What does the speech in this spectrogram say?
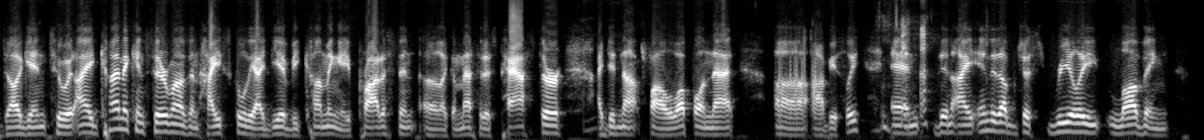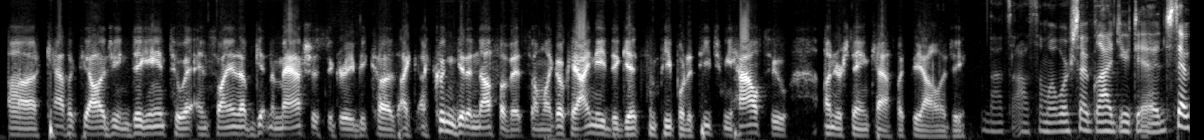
dug into it. I had kind of considered when I was in high school the idea of becoming a Protestant, uh, like a Methodist pastor. I did not follow up on that, uh, obviously. And then I ended up just really loving uh, Catholic theology and digging into it. And so I ended up getting a master's degree because I, I couldn't get enough of it. So I'm like, okay, I need to get some people to teach me how to understand Catholic theology. That's awesome. Well, we're so glad you did. So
